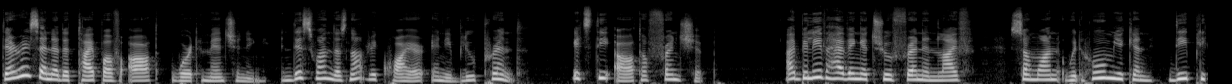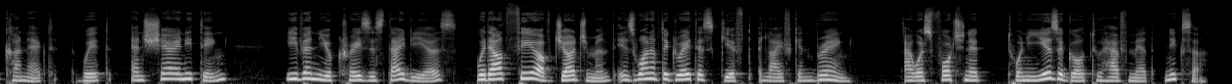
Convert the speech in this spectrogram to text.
There is another type of art worth mentioning, and this one does not require any blueprint. It's the art of friendship. I believe having a true friend in life, someone with whom you can deeply connect with and share anything, even your craziest ideas, without fear of judgment, is one of the greatest gifts life can bring. I was fortunate 20 years ago to have met Nixa.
